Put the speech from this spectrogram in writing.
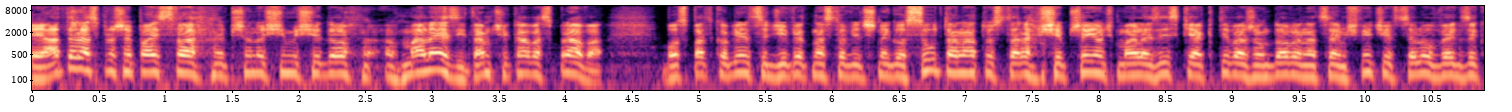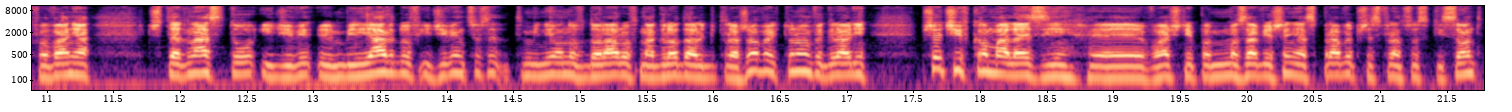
E, A teraz, proszę Państwa, przenosimy się do Malezji. Tam ciekawa sprawa, bo spadkobiercy XIX-wiecznego sułtanatu starają się przejąć malezyjskie aktywa rządowe na całym świecie w celu wyegzekwowania 14 i dziewię- miliardów i 900 milionów dolarów nagrody arbitrażowej, którą wygrali przeciwko Malezji e, właśnie pomimo zawieszenia sprawy przez francuski sąd.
